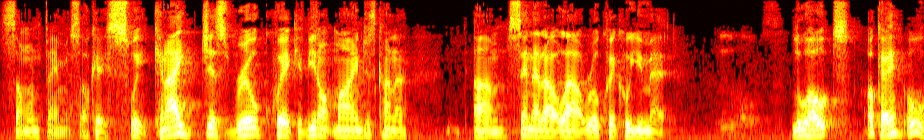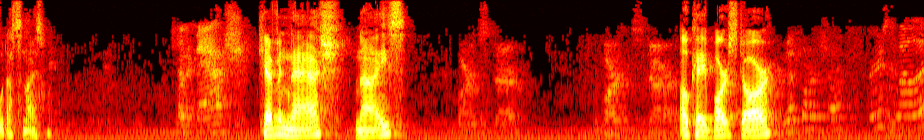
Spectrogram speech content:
Someone famous. Okay, sweet. Can I just real quick, if you don't mind, just kind of um, send that out loud real quick who you met. Lou Holtz. Lou Holtz. Okay. Ooh, that's a nice one. Kevin Nash. Kevin Nash. Nice. Bart Starr. Bart Starr. Okay, Bart Starr. Bruce Willis.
